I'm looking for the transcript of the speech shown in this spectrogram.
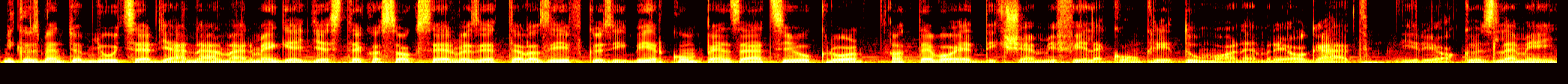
Miközben több gyógyszergyárnál már megegyeztek a szakszervezettel az évközi bérkompenzációkról, a Teva eddig semmiféle konkrétummal nem reagált, írja a közlemény.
